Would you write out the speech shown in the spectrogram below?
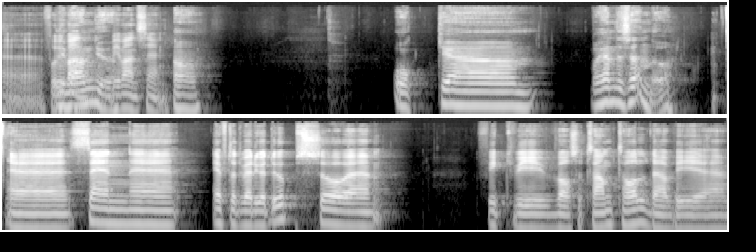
Eh, för vi, Ni vann ju. Vi vann sen. Ja. Och eh, vad hände sen då? Eh, sen eh, efter att vi hade gått upp så eh, fick vi varsitt samtal där vi eh,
